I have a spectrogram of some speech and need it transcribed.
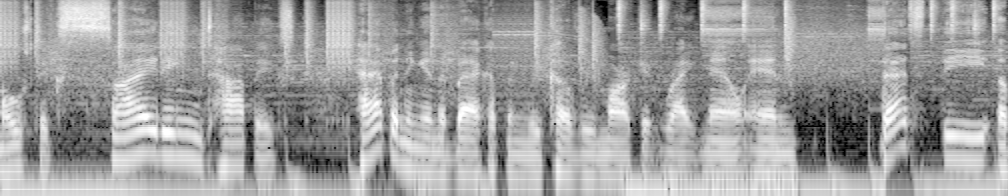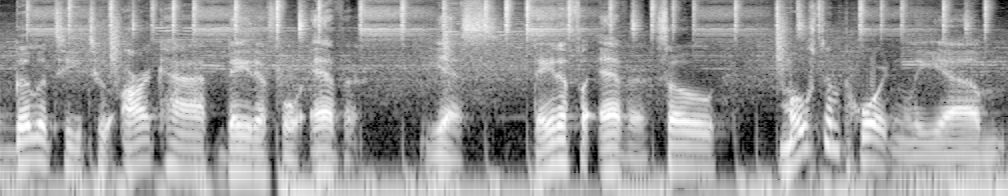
most exciting topics happening in the backup and recovery market right now, and that's the ability to archive data forever. Yes, data forever. So, most importantly, um,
